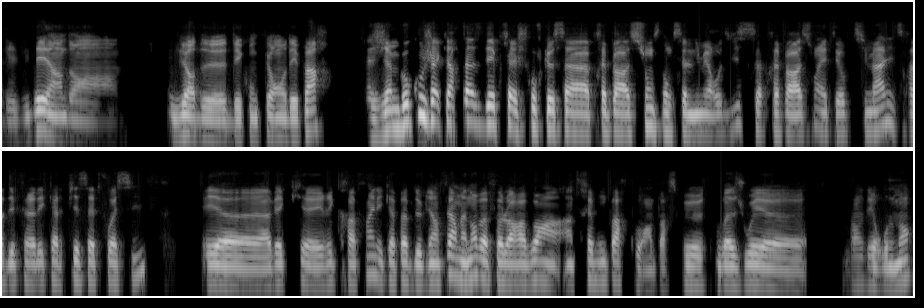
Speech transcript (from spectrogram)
des idées hein, dans plusieurs de, des concurrents au départ. J'aime beaucoup Jacques Artas Després. Je trouve que sa préparation, donc c'est le numéro 10, sa préparation a été optimale. Il sera déféré des quatre pieds cette fois-ci. Et euh, avec Eric Raffin, il est capable de bien faire. Maintenant, il va falloir avoir un, très bon parcours hein, parce que tout va se jouer euh, dans le déroulement.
